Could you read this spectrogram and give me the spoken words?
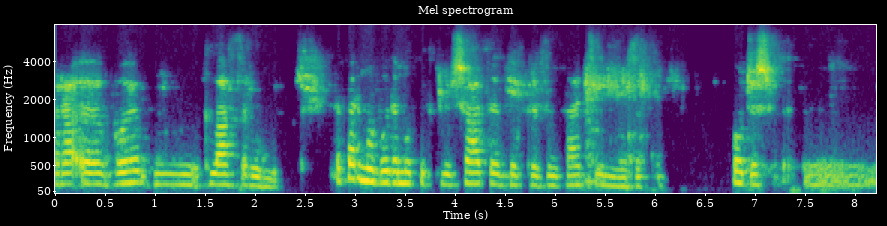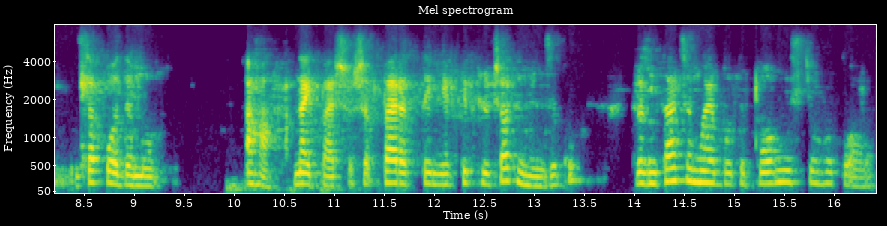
е, в м, Classroom. Тепер ми будемо підключати до презентації музику. Отже заходимо. Ага, найперше, ще перед тим, як підключати музику, презентація має бути повністю готова.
